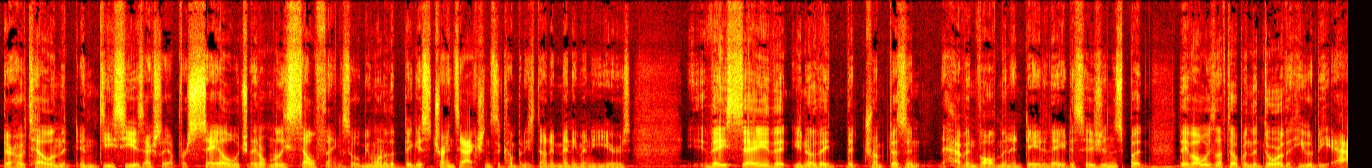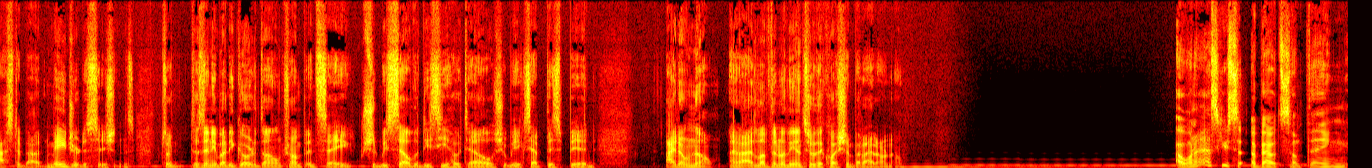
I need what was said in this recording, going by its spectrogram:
Their hotel in, the, in D.C. is actually up for sale, which they don't really sell things. So it would be one of the biggest transactions the company's done in many, many years they say that you know they, that Trump doesn't have involvement in day to day decisions, but they've always left open the door that he would be asked about major decisions. So, does anybody go to Donald Trump and say, "Should we sell the DC hotel? Should we accept this bid?" I don't know, and I'd love to know the answer to the question, but I don't know. I want to ask you about something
